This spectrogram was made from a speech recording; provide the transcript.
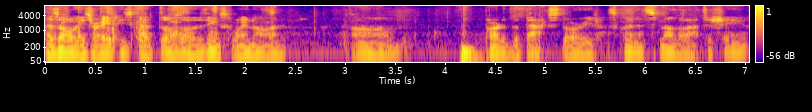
As always, right? He's got those other things going on. Um, part of the backstory. Let's go ahead and smell the aftershave.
